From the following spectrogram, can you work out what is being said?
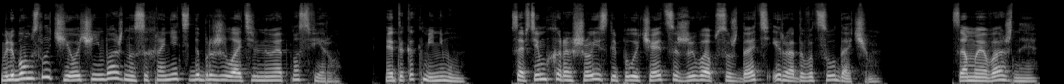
В любом случае, очень важно сохранять доброжелательную атмосферу. Это как минимум. Совсем хорошо, если получается живо обсуждать и радоваться удачам. Самое важное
